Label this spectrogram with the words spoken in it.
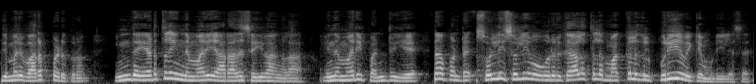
இது மாதிரி வரப்பு எடுக்கிறோம். இந்த இடத்துல இந்த மாதிரி யாராவது செய்வாங்களா? இந்த மாதிரி பண்றியே. என்ன பண்ற சொல்லி சொல்லி ஒரு காலத்துல மக்களுக்கு புரிய வைக்க முடியல சார்.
